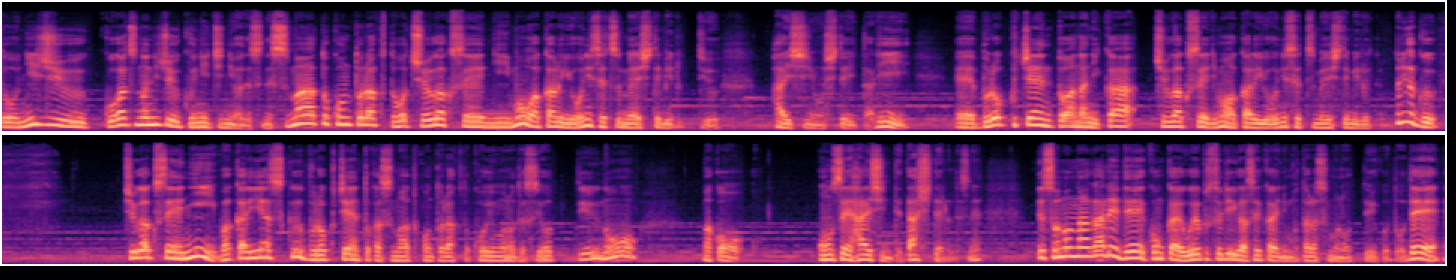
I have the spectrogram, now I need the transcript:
と25月の29日にはですねスマートコントラクトを中学生にも分かるように説明してみるっていう配信をしていたり、えー、ブロックチェーンとは何か中学生にも分かるように説明してみるとにかく中学生に分かりやすくブロックチェーンとかスマートコントラクトこういうものですよっていうのを、まあ、こう音声配信って出してるんですね。でその流れで今回 Web3 が世界にもたらすものっていうことで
